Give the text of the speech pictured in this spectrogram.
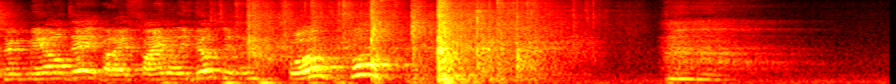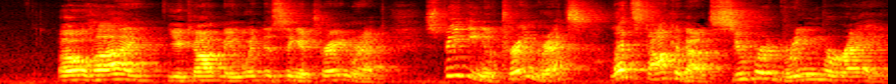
took me all day, but I finally built it. And, whoa, whoa. Oh, hi. You caught me witnessing a train wreck. Speaking of train wrecks, let's talk about Super Green Beret.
